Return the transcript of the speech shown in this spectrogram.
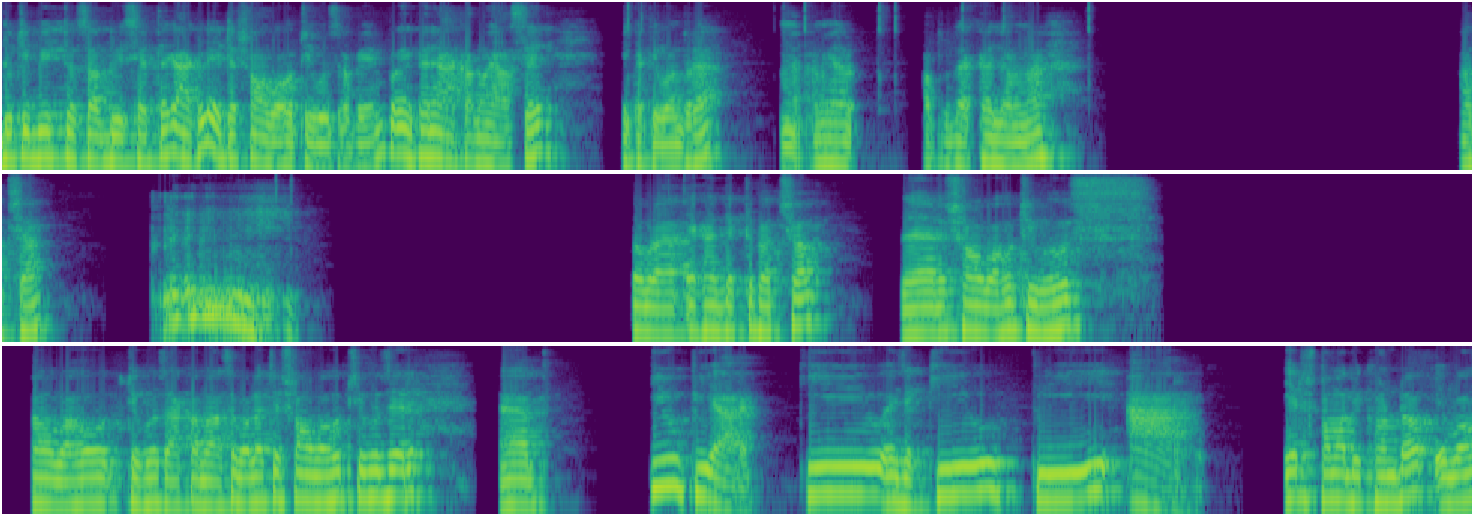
দুটি বৃত্তচাপ দুই সাইড থেকে আঁকলে এটা সমবাহু ত্রিভুজ হবে। এখানে আঁকানো আছে শিক্ষার্থী বন্ধুরা? আমি আর অত দেখাইলাম না। আচ্ছা। তোমরা এখানে দেখতে পাচ্ছ সমবাহু ত্রিভুজ। সমবাহু ত্রিভুজ আঁকানো আছে। বলা হচ্ছে সমবাহু ত্রিভুজের কিউপিআর কিউ এই যে কিউপিআর এর সমাধিখণ্ডক এবং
